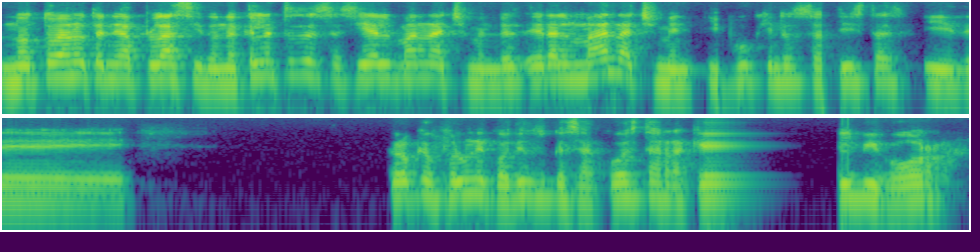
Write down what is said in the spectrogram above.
no, todavía no tenía Plácido. En aquel entonces hacía el management, era el management y booking de esos artistas y de, creo que fue el único disco que sacó esta Raquel Vigorra,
